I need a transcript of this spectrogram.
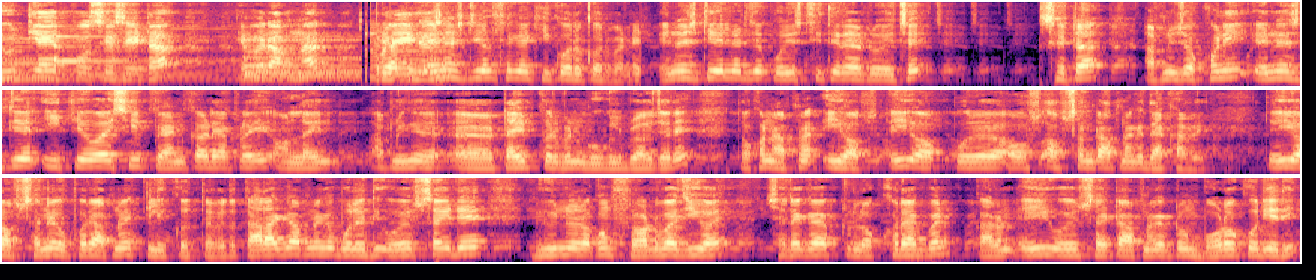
ইউটিআই প্রসেস এটা। এবার আপনার এনএসডিএল থেকে কি করে করবেন? এনএসডিএল এর যে পরিস্থিতিটা রয়েছে সেটা আপনি যখনই NSDL e KYC PAN card apply online আপনি টাইপ করবেন গুগল ব্রাউজারে তখন আপনার এই এই অপশানটা আপনাকে দেখাবে। তো এই অপশানের উপরে আপনাকে ক্লিক করতে হবে। তো তার আগে আপনাকে বলে দিই ওয়েবসাইটে বিভিন্ন রকম ফ্রডবাজি হয়, সেটাকে একটু লক্ষ্য রাখবেন। কারণ এই ওয়েবসাইটটা আপনাকে একটু বড় করিয়ে দিই।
